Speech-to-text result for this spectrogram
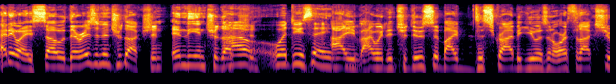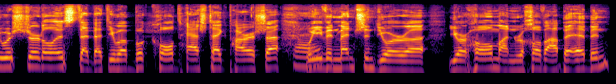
Anyway, so there is an introduction. In the introduction, what do you say? I, I would introduce it by describing you as an Orthodox Jewish journalist and that you have a book called hashtag Parasha. Right. We even mentioned your uh, your home on Rehov Abba Eban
